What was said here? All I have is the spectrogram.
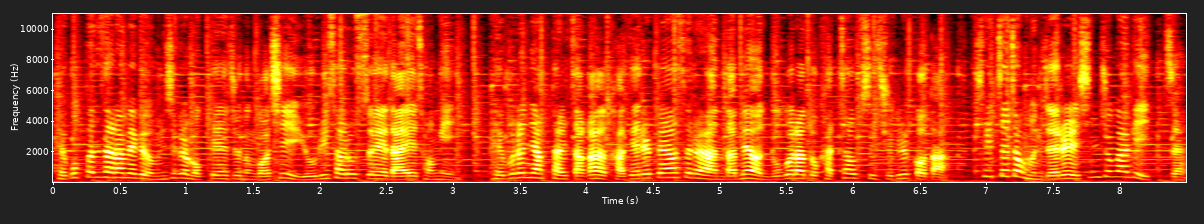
배고픈 사람에게 음식을 먹게 해주는 것이 요리사로서의 나의 정의, 배부른 약탈자가 가게를 빼앗으려 한다면 누구라도 가차없이 죽일 거다, 실제적 문제를 신중하게 입증,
